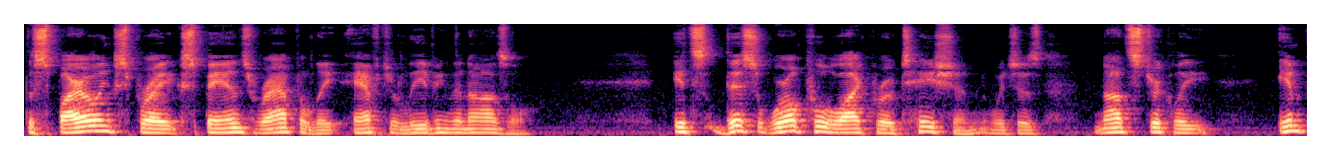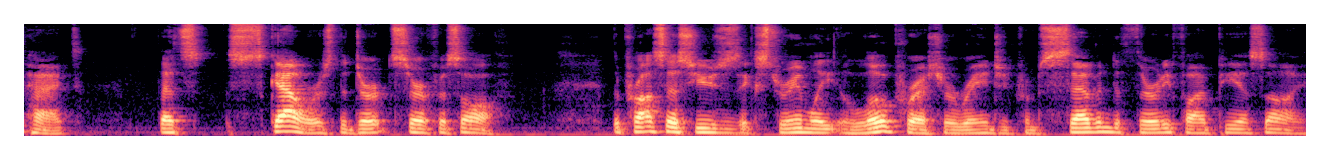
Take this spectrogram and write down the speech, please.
The spiraling spray expands rapidly after leaving the nozzle. It's this whirlpool like rotation, which is not strictly impact, that scours the dirt surface off. The process uses extremely low pressure ranging from 7 to 35 psi.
